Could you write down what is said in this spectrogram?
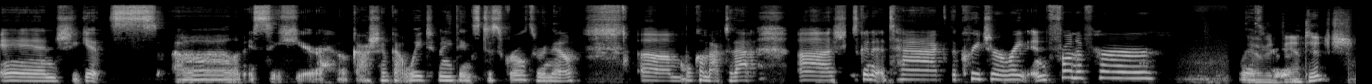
And she gets, uh, let me see here. Oh gosh, I've got way too many things to scroll through now. Um, we'll come back to that. Uh, she's gonna attack the creature right in front of her. With have advantage.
